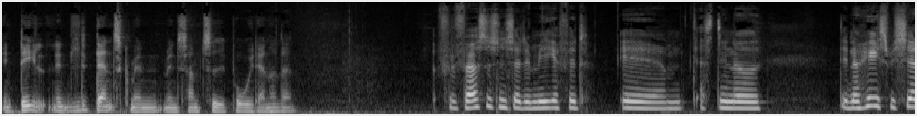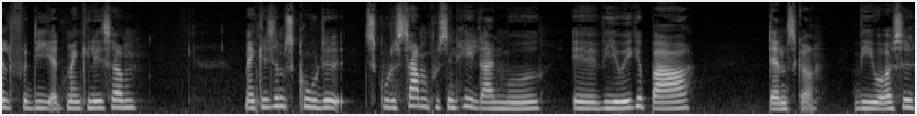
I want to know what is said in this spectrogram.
en del, en, lidt dansk, men, men samtidig bo i et andet land? For det første synes jeg, det er mega fedt. Øh, altså det er noget, det er noget helt specielt, fordi at man kan ligesom, man kan ligesom skrue det, skrue det sammen på sin helt egen måde. Øh, vi er jo ikke bare danskere. Vi er jo også,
